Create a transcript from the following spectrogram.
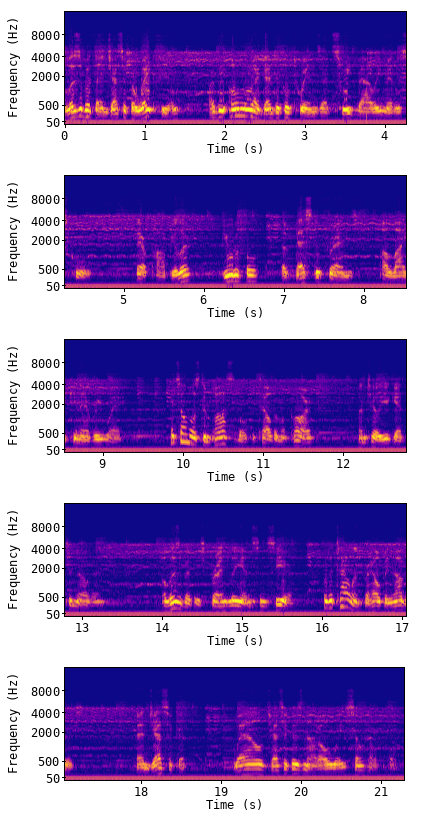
Elizabeth and Jessica Wakefield are the only identical twins at Sweet Valley Middle School. They're popular, beautiful, the best of friends, alike in every way. It's almost impossible to tell them apart until you get to know them. Elizabeth is friendly and sincere, with a talent for helping others. And Jessica, well, Jessica's not always so helpful.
